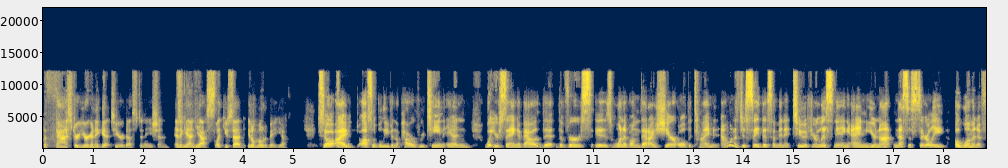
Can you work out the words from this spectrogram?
the faster you're going to get to your destination. And again, yes, like you said, it'll motivate you. So I also believe in the power of routine and what you're saying about the the verse is one of them that I share all the time. And I want to just say this a minute too. If you're listening and you're not necessarily a woman of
